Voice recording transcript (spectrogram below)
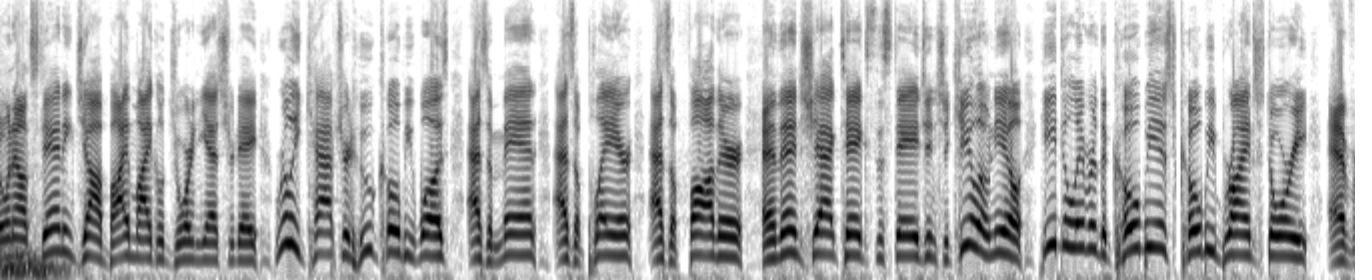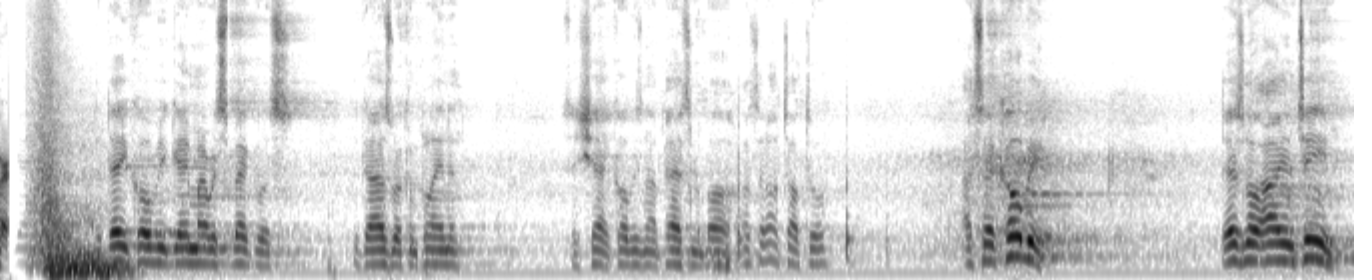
So, an outstanding job by Michael Jordan yesterday really captured who Kobe was as a man, as a player, as a father. And then Shaq takes the stage, and Shaquille O'Neal, he delivered the Kobeest Kobe Bryant story ever. The day Kobe gained my respect was the guys were complaining. Said, Shaq, Kobe's not passing the ball. I said, I'll talk to him. I said, Kobe, there's no I in team.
